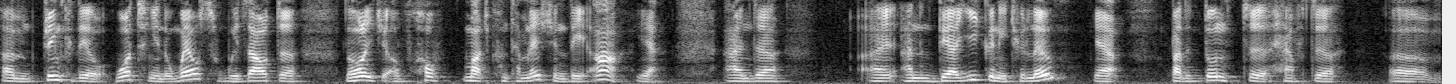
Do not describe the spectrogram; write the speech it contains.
um, drink the water in the wells without the knowledge of how much contamination they are. Yeah, and uh, and they are eager to know. Yeah, but don't uh, have the um,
